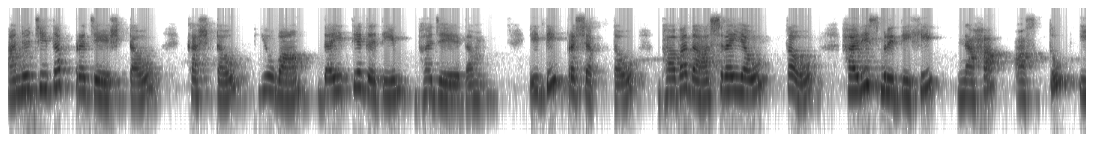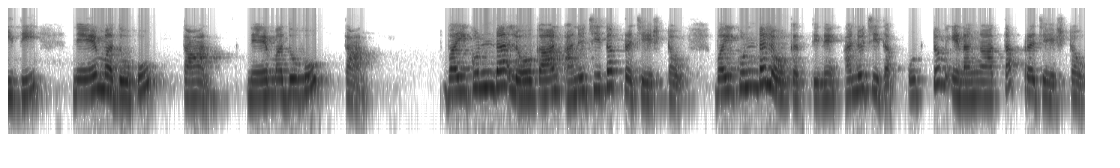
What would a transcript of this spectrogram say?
അനുചിതപ്രചേഷ്ടൗ കഷ്ടൗ യുവാം ദൈത്യഗതിം ഭജേതം ഇതി प्रशप्तौ ഭവദാശ്രയൗ തൗ ഹരിസ്മൃതിഃ നഹ അസ്തു ഇതി നേമതുഹു താൻ. നേമതുഹു താൻ. വൈകുണ്ഠലോകാൻ അനുചിത പ്രചേഷ്ടൗ വൈകുണ്ഠലോകത്തിന് അനുചിതം. ഒട്ടും ഇണങ്ങാത്ത പ്രചേഷ്ടൗ.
